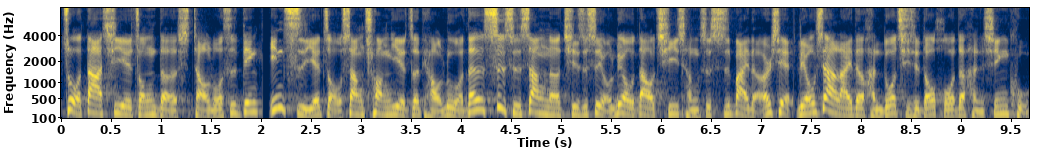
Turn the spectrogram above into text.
做大企业中的小螺丝钉，因此也走上创业这条路。但是事实上呢，其实是有六到七成是失败的，而且留下来的很多其实都活得很辛苦。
